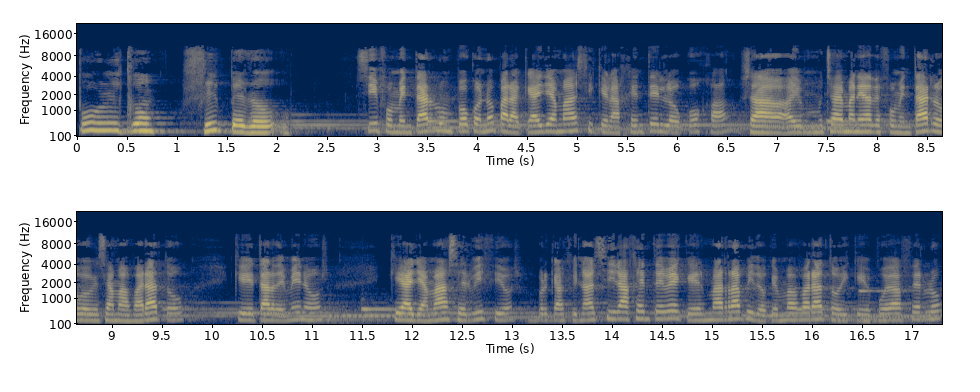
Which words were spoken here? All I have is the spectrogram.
público, sí, pero Sí, fomentarlo un poco, ¿no? Para que haya más y que la gente lo coja. O sea, hay muchas maneras de fomentarlo, que sea más barato, que tarde menos, que haya más servicios. Porque al final, si la gente ve que es más rápido, que es más barato y que puede hacerlo,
